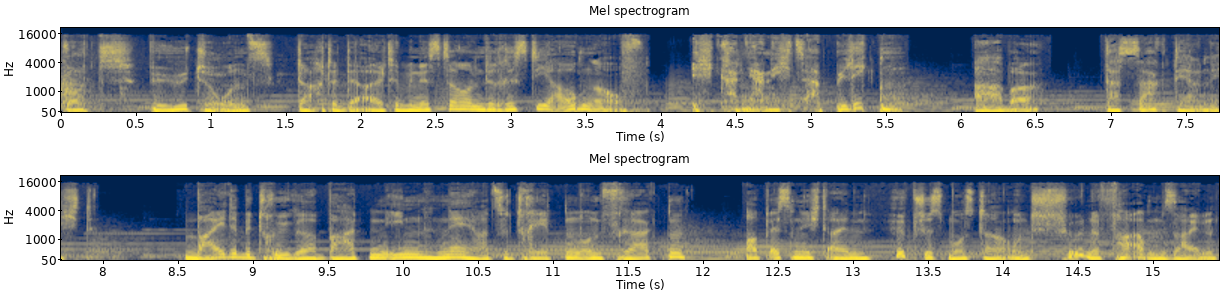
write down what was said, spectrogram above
Gott behüte uns, dachte der alte Minister und riss die Augen auf. Ich kann ja nichts erblicken. Aber das sagte er nicht. Beide Betrüger baten ihn, näher zu treten und fragten, ob es nicht ein hübsches Muster und schöne Farben seien.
